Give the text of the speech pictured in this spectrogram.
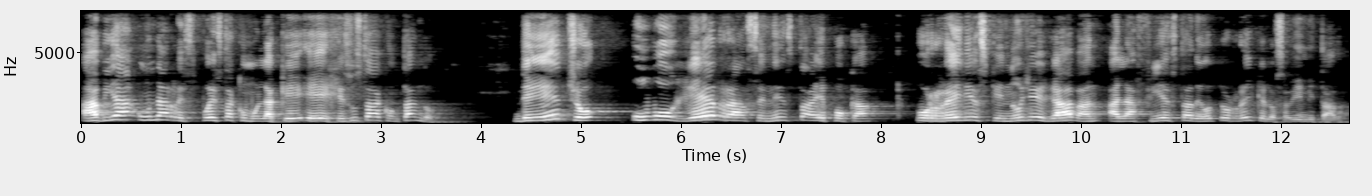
había una respuesta como la que eh, Jesús estaba contando. De hecho, hubo guerras en esta época por reyes que no llegaban a la fiesta de otro rey que los había invitado.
